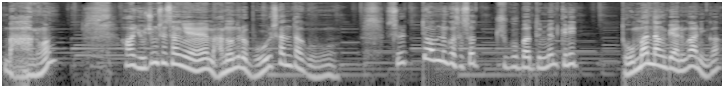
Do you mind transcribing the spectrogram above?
만 원? 아, 요즘 세상에 만 원으로 뭘 산다고. 쓸데없는 거 사서 주고받으면 괜히 돈만 낭비하는 거 아닌가?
